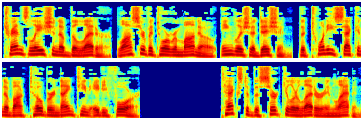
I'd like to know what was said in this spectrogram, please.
Translation of the letter, L'Osservatore Romano English edition, the 22nd of October 1984 Text of the circular letter in Latin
